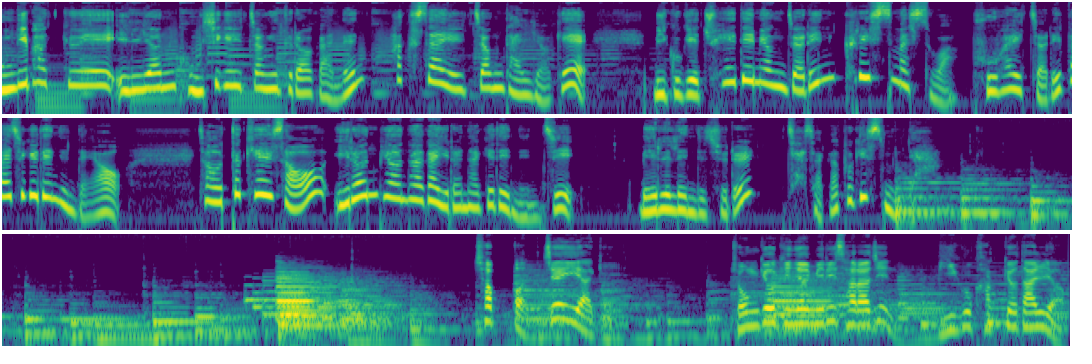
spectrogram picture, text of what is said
공립학교에 1년 공식 일정이 들어가는 학사 일정 달력에 미국의 최대 명절인 크리스마스와 부활절이 빠지게 됐는데요. 자, 어떻게 해서 이런 변화가 일어나게 됐는지 메릴랜드주를 찾아가 보겠습니다. 첫 번째 이야기. 종교 기념일이 사라진 미국 학교 달력.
